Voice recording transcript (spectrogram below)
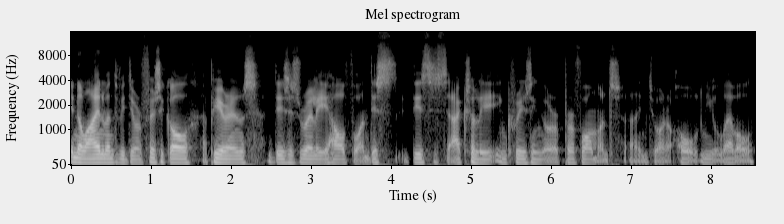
in alignment with your physical appearance, this is really helpful, and this this is actually increasing your performance uh, into a whole new level.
